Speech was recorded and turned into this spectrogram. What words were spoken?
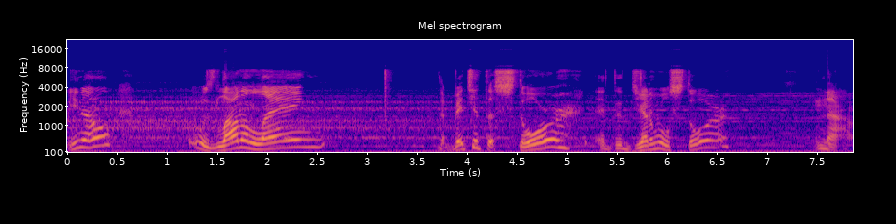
You know, it was Lana Lang, the bitch at the store, at the general store. Nah,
